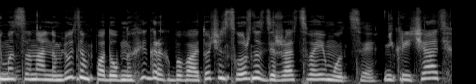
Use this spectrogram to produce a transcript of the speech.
Эмоциональным людям в подобных играх бывает очень сложно сдержать свои эмоции. Не кричать,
